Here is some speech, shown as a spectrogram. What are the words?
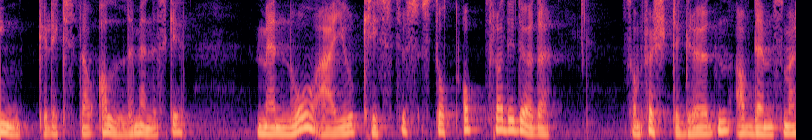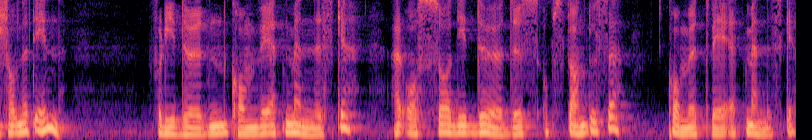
ynkeligste av alle mennesker. Men nå er jo Kristus stått opp fra de døde som førstegrøden av dem som er sovnet inn. Fordi døden kom ved et menneske, er også de dødes oppstandelse kommet ved et menneske.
